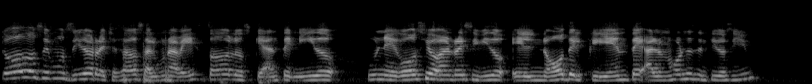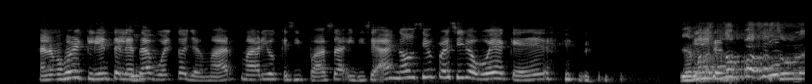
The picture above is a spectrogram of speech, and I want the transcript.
Todos hemos sido rechazados alguna vez, todos los que han tenido un negocio han recibido el no del cliente, a lo mejor se ha sentido así. A lo mejor el cliente les ha vuelto a llamar, Mario, que sí pasa, y dice, ay, no, siempre sí lo voy a querer. Y además no pasa solo,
